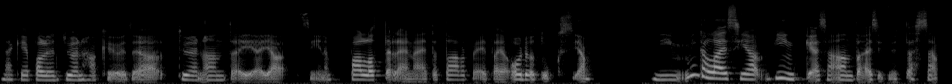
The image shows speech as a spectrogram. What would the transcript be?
näkee paljon työnhakijoita ja työnantajia ja siinä pallottelee näitä tarpeita ja odotuksia. Niin minkälaisia vinkkejä sä antaisit nyt tässä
